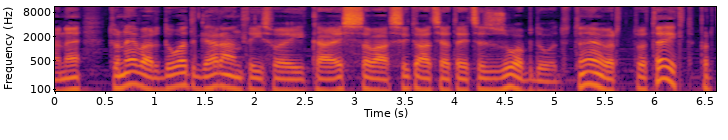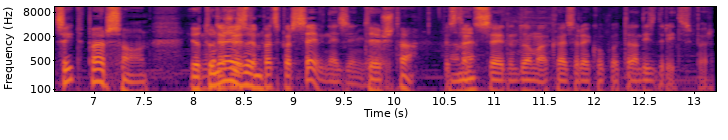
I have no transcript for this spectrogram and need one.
Ne? Tu nevari dot garantijas, vai kā es savā situācijā teicu, es zobdodu. Tu nevari to teikt par citu personu, jo tu Nu, dažreiz tu nezini. pats par sevi nezini. Tieši tā. Pēc tam sēdi un domā, kā es varēju kaut ko tādu izdarīt vispār.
